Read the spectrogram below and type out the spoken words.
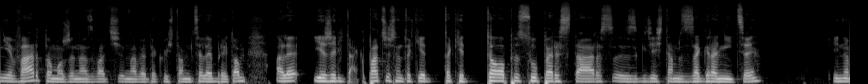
nie warto może nazwać nawet jakoś tam celebrytą, ale jeżeli tak, patrzysz na takie, takie top superstars z, gdzieś tam z zagranicy, i na,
